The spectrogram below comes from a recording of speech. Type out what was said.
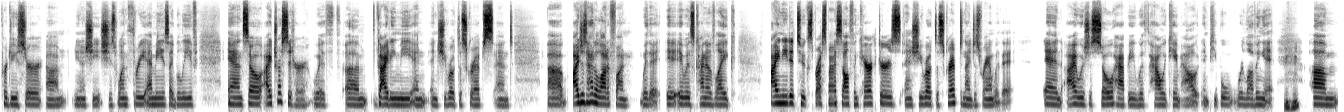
producer. Um, you know, she she's won three Emmys, I believe, and so I trusted her with um, guiding me, and and she wrote the scripts, and uh, I just had a lot of fun with it. It, it was kind of like. I needed to express myself in characters, and she wrote the script, and I just ran with it and I was just so happy with how it came out and people were loving it. hmm Um,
